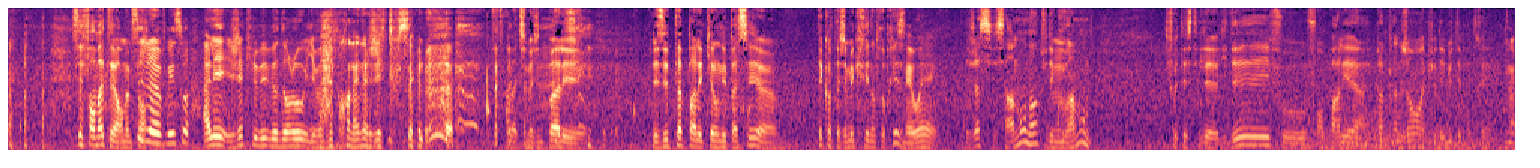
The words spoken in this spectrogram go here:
c'est formateur en même Si temps. j'ai l'impression. Allez, jette le bébé dans l'eau, il va apprendre à nager tout seul. Ah bah t'imagines pas les, les étapes par lesquelles on est passé. euh, Tu sais, quand t'as jamais créé d'entreprise, Mais ouais. déjà c'est un monde, hein, tu découvres Mm. un monde. Il faut tester l'idée, il faut, faut en parler à plein plein de gens, et puis au début t'es pas très, Ouais.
